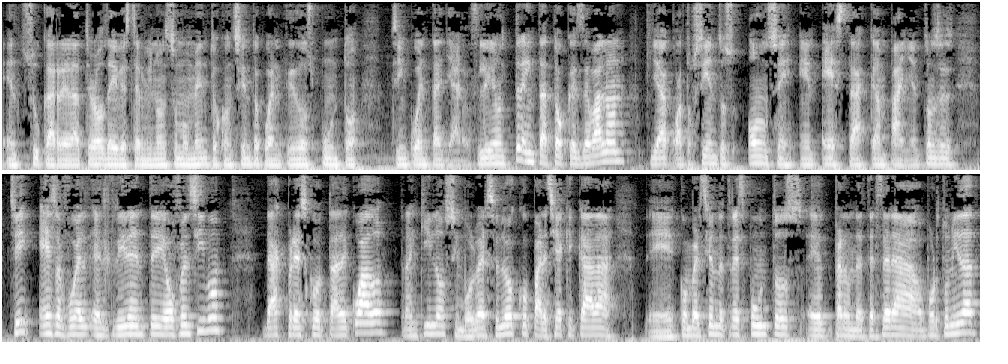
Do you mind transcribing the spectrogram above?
en su carrera. Terrell Davis terminó en su momento con 142.50 yardas. Le dieron 30 toques de balón, ya 411 en esta campaña. Entonces, sí, ese fue el, tridente ofensivo. Dak Prescott adecuado, tranquilo, sin volverse loco. Parecía que cada eh, conversión de tres puntos, eh, perdón, de tercera oportunidad,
